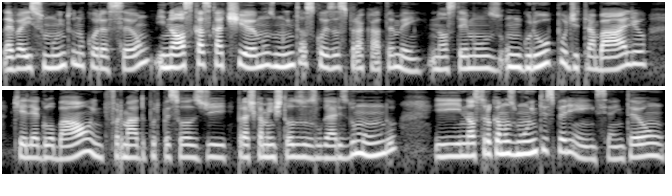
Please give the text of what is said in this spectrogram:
leva isso muito no coração. E nós cascateamos muitas coisas para cá também. Nós temos um grupo de trabalho que ele é global, formado por pessoas de praticamente todos os lugares do mundo, e nós trocamos muita experiência. Então,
